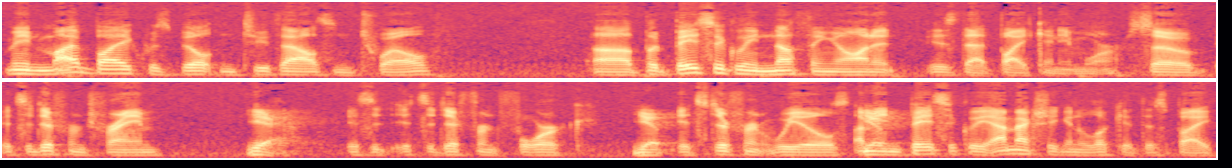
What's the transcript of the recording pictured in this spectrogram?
I mean, my bike was built in 2012, uh, but basically nothing on it is that bike anymore. So it's a different frame. Yeah. It's a, it's a different fork. Yep. It's different wheels. I Yep. mean, basically, I'm actually going to look at this bike.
